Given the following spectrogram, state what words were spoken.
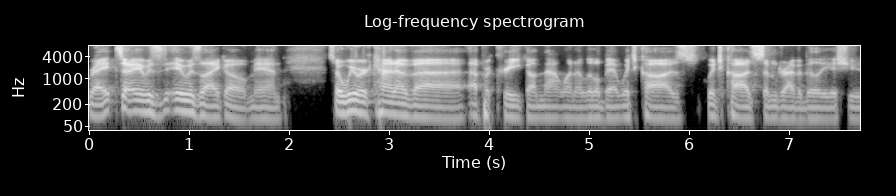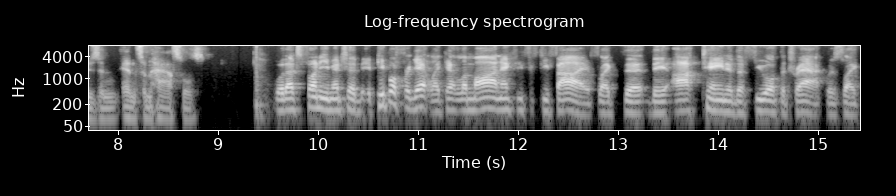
Right? So it was it was like oh man so we were kind of uh, up a creek on that one a little bit, which caused which caused some drivability issues and and some hassles. Well, that's funny you mentioned. People forget, like at Le Mans 1955, like the the octane of the fuel at the track was like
